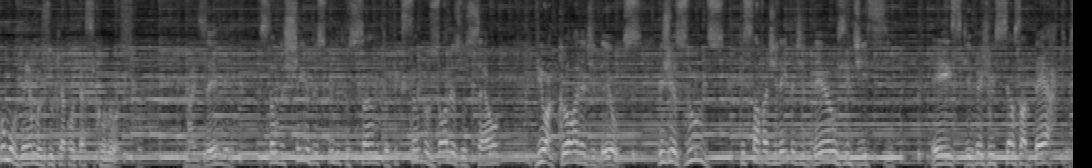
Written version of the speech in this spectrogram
como vemos o que acontece conosco. Mas ele, estando cheio do Espírito Santo, fixando os olhos no céu, viu a glória de Deus e Jesus, que estava à direita de Deus, e disse: Eis que vejo os céus abertos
